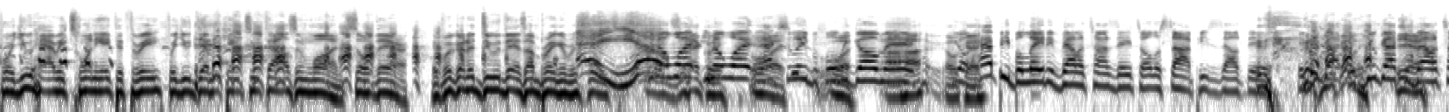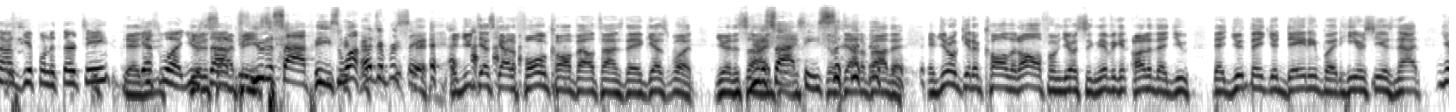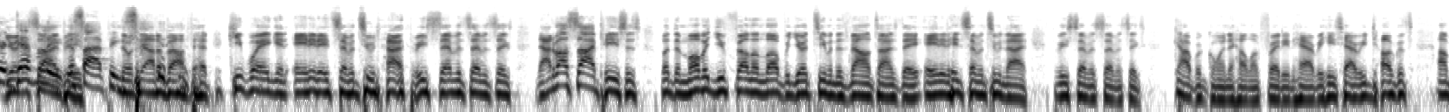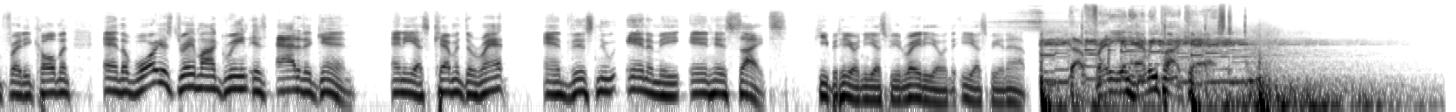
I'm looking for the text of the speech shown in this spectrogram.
For you, Harry, 28 to 3. For you, Devin King, 2001. So there. If we're going to do this, I'm bringing receipts. Hey, yeah. You know what? Exactly. You know what? what? Actually, before what? we go, man, uh-huh. okay. you know, happy belated Valentine's Day to all the side pieces out there. If you got, if you got yeah. your Valentine's gift on the 13th, yeah, guess you, what? You're the, side, piece. You're the side piece, 100%. if you just got a phone call Valentine's Day, guess what? You're the side, You're the side piece. piece. No doubt about that. If you don't get a call at all from your significant other that you that you think you're dating, but he or she is not, you're, you're definitely the side piece. No doubt about that. Keep weighing in 888-729-3776. Not about side pieces, but the moment you fell in love with your team on this Valentine's Day, 888-729-3776. God, we're going to hell on Freddie and Harry. He's Harry Douglas. I'm Freddie Coleman. And the Warriors' Draymond Green is at it again. And he has Kevin Durant and this new enemy in his sights. Keep it here on ESPN Radio and the ESPN app. The Freddie and Harry Podcast.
